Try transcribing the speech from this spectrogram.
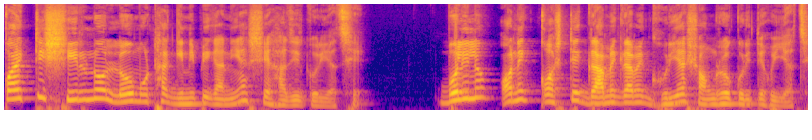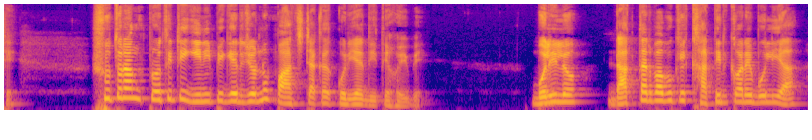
কয়েকটি শীর্ণ লোম ওঠা গিনিপিগ আনিয়া সে হাজির করিয়াছে। বলিল, অনেক কষ্টে গ্রামে গ্রামে ঘুরিয়া সংগ্রহ করিতে হইয়াছে। সুতরাং প্রতিটি গিনিপিগের জন্য পাঁচ টাকা করিয়া দিতে হইবে। বলিল, ডাক্তারবাবুকে খাতির করে বলিয়া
